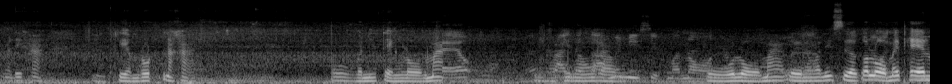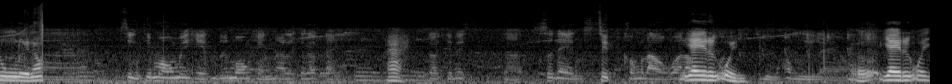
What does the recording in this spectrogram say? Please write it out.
สวัสดีค่ะ เตรียมรถนะคะโอ้วันนี้แต่งหล่อมากแล้วนี่ครับใครพี่น้ก็องตามเราไม่มีสิทธิ์มานอนโอ้หล่อมากเลยนะวันนี้เสือก็หล่อไม่แพ้ลุงเลยเนาะอ่า สิ่งที่มองไม่เห็นหรือมองเห็นอะไรก็แล้วแต่ ค่ะ เราจะได้แสดงสิทธิ์ของเราว่าใยหรืออุ่ยอยู่ห้องนี้แล้วเออยายเรื่องโอ้ย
